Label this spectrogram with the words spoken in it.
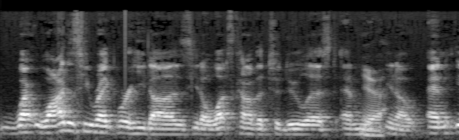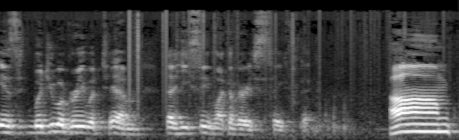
Why, why does he rank where he does? You know, what's kind of the to-do list, and Yeah. you know, and is would you agree with Tim that he seemed like a very safe pick? Um,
